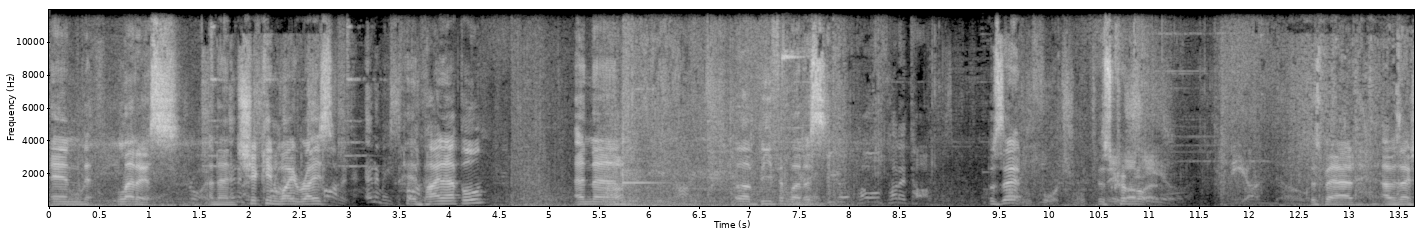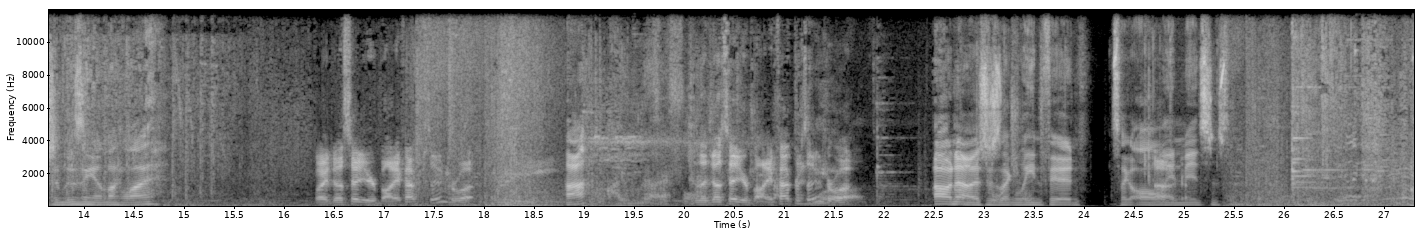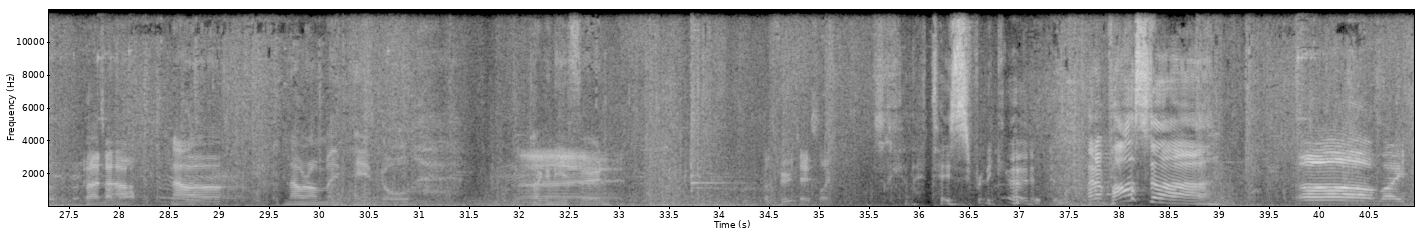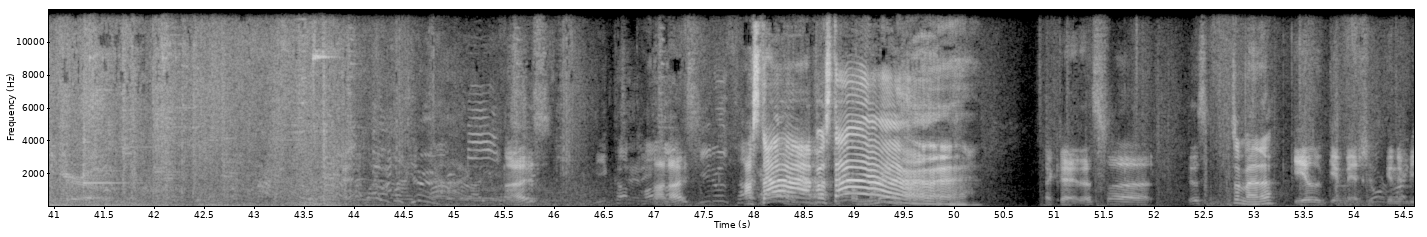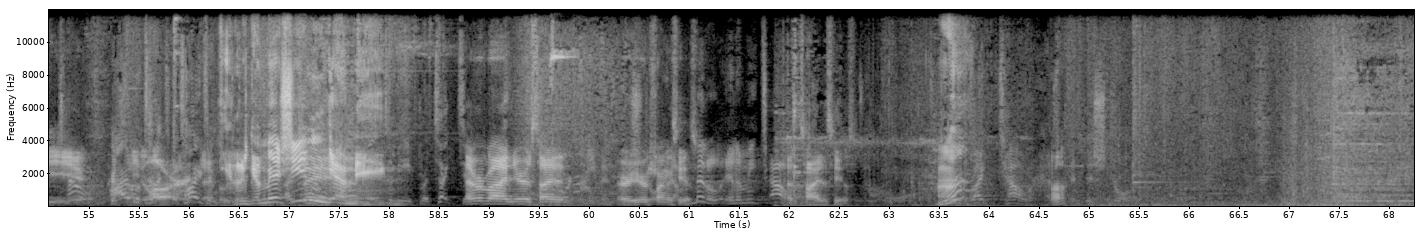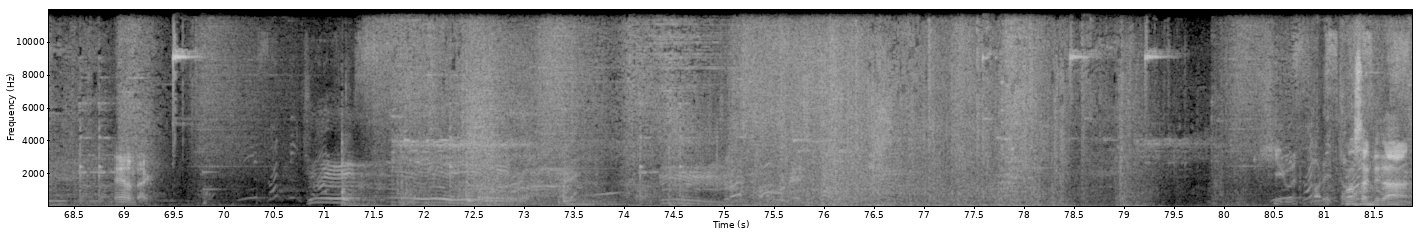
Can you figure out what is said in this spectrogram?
and lettuce, and then chicken white rice Spotted. And pineapple, and then uh, beef and lettuce. Was it? Unfortunate. It was criminal. love that. It was bad. I was actually losing it, I'm not gonna lie. Wait, just hit your body fat percentage or what? Huh? Did it just hit your body fat percentage or what? Oh no, it's just like lean food. It's like all Oh, lean okay. meats and stuff. But now, now, now we're on maintain gold. So I can eat food. What's food taste like? It tastes pretty good. And a pasta! Oh, my hero. Nice. Not nice. Pasta! Pasta! Okay, this uh, this What's up, Amanda? Gilgamesh is gonna be I'll pretty attack large. the Titan. Gilgamesh incoming! To be protected. Never mind, you're as tight, or you're as strong as he is. Enemy. As tight as he is. Huh? Right tower has Huh? been. And I'm back. Once I do that.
